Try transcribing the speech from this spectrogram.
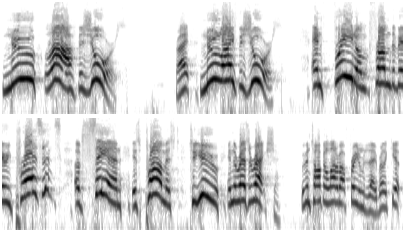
new life is yours. Right? New life is yours. And freedom from the very presence of sin is promised to you in the resurrection. We've been talking a lot about freedom today. Brother Kip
